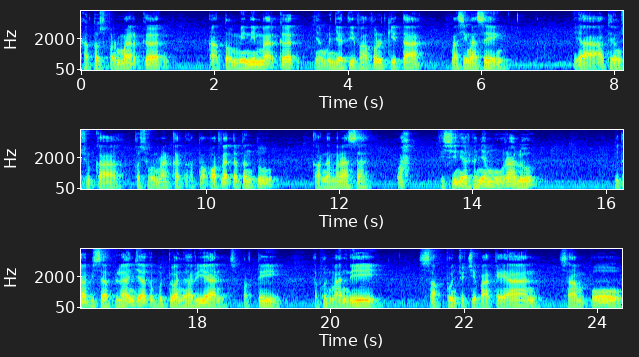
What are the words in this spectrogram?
atau supermarket atau minimarket yang menjadi favorit kita masing-masing. Ya, ada yang suka ke supermarket atau outlet tertentu karena merasa, wah, di sini harganya murah loh. Kita bisa belanja kebutuhan harian seperti sabun mandi, sabun cuci pakaian, sampo,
